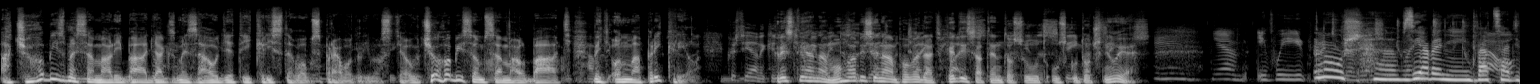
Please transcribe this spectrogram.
A čoho by sme sa mali báť, ak sme zaodetí Kristovou spravodlivosťou? Čoho by som sa mal báť, veď on ma prikryl? Kristiana, mohla by si nám povedať, kedy sa tento súd uskutočňuje? No už v zjavení 22,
